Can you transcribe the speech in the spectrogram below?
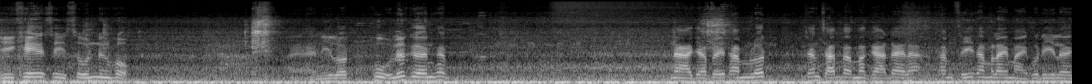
GK 4016อ่าอันนี้รถผุเหลือเกินครับ น่าจะไปทำรถชั้นสามแบบอากาศได้แล้วทำสีทำอะไรใหม่พอดีเลย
